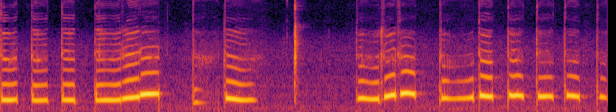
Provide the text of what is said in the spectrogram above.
ตื้ตื้ตื้ตื้รึตตื้ตื้รึตตื้ตื้ตื้ตื้ตื้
